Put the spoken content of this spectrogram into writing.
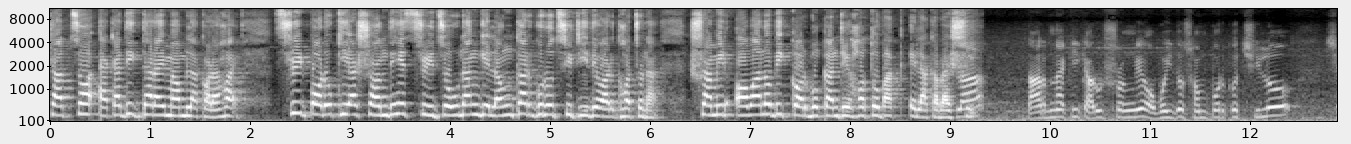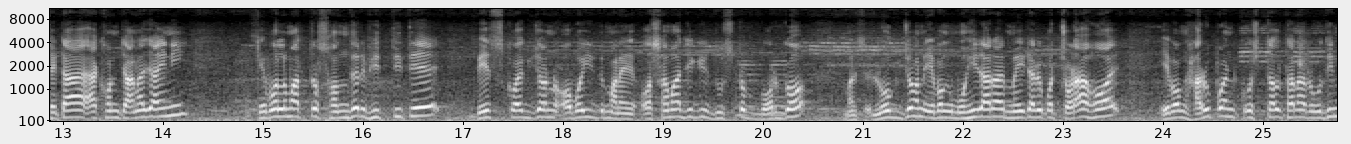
সাতশো একাধিক ধারায় মামলা করা হয়। স্ত্রীর পরকীয়ার সন্দেহে স্ত্রী যৌনাঙ্গে লঙ্কার গুঁড়ো ছিটিয়ে দেওয়ার ঘটনা। স্বামীর অমানবিক কর্মকাণ্ডে হতবাক এলাকাবাসী। তার নাকি কারুর সঙ্গে অবৈধ সম্পর্ক ছিল, সেটা এখন জানা যায়নি। কেবলমাত্র সন্দেহের ভিত্তিতে বেশ কয়েকজন অবৈধ মানে অসামাজিক দুষ্ট বর্গ মানে লোকজন এবং মহিলারা মেয়েটার উপর চড়া হয় এবং হারু পয়েন্ট কোস্টাল থানার অধীন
